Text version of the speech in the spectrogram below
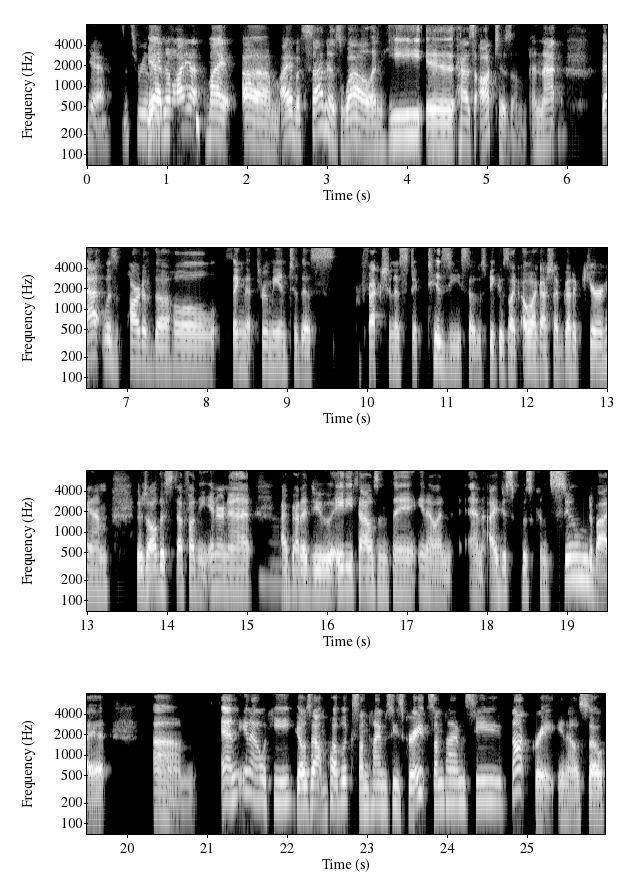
yeah, it's really yeah. No, I uh, my um I have a son as well, and he is, has autism, and that mm-hmm. that was part of the whole thing that threw me into this perfectionistic tizzy, so to speak, is like, oh my gosh, I've got to cure him. There's all this stuff on the internet. Yeah. I've got to do eighty thousand things, you know, and and I just was consumed by it. Um, and you know he goes out in public sometimes he's great sometimes he's not great you know so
